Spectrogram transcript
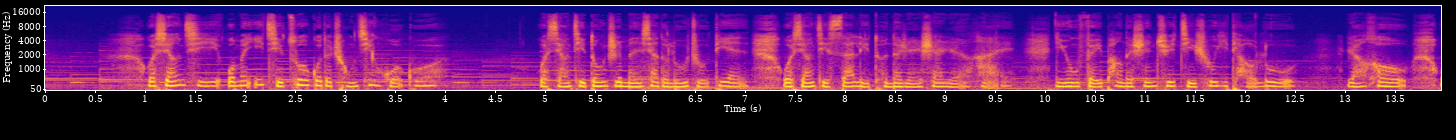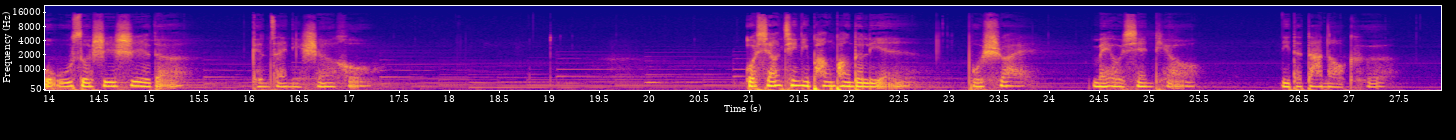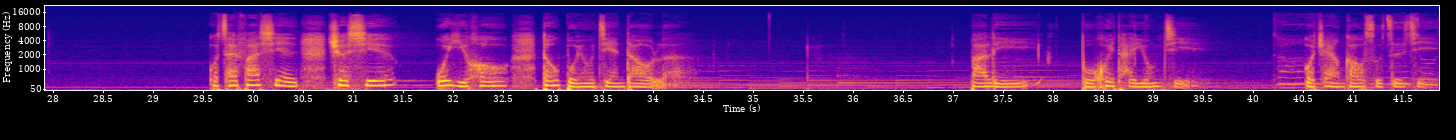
我想起我们一起做过的重庆火锅，我想起东直门下的卤煮店，我想起三里屯的人山人海。你用肥胖的身躯挤出一条路，然后我无所事事的跟在你身后。我想起你胖胖的脸，不帅，没有线条。你的大脑壳，我才发现这些，我以后都不用见到了。巴黎不会太拥挤，我这样告诉自己。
